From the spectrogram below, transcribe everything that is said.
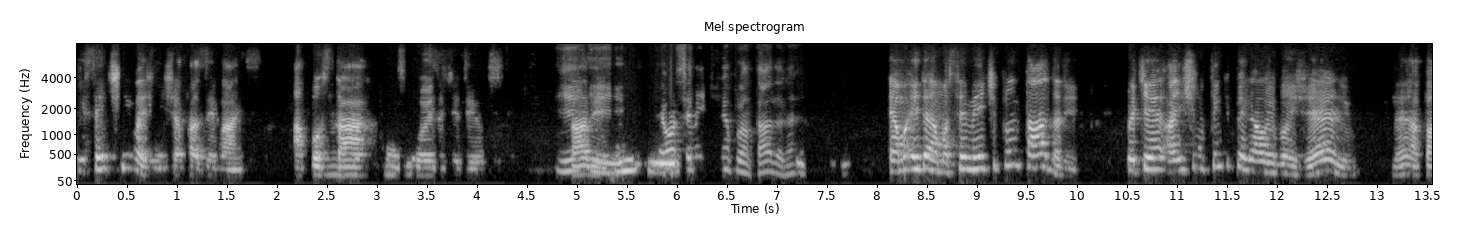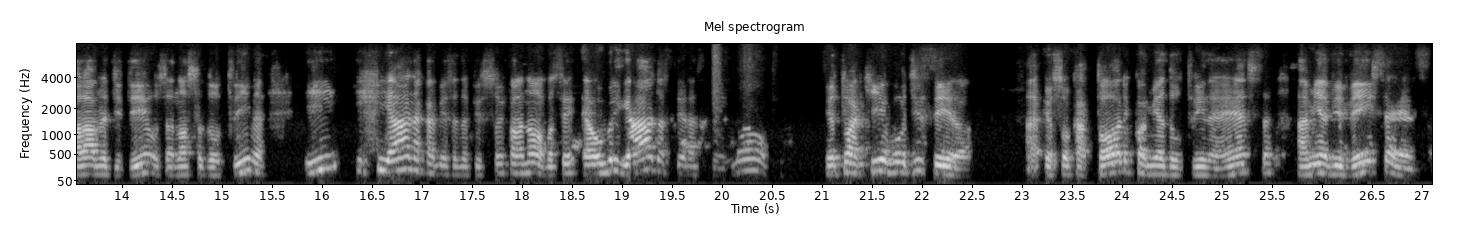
incentiva a gente a fazer mais, a postar uhum. as coisas de Deus. E, sabe? E é uma sementinha plantada, né? é uma, é uma semente plantada ali. Porque a gente não tem que pegar o evangelho, né, a palavra de Deus, a nossa doutrina, e enfiar na cabeça da pessoa e falar, não, você é obrigado a ser assim. Não, eu estou aqui, eu vou dizer, ó, eu sou católico, a minha doutrina é essa, a minha vivência é essa.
